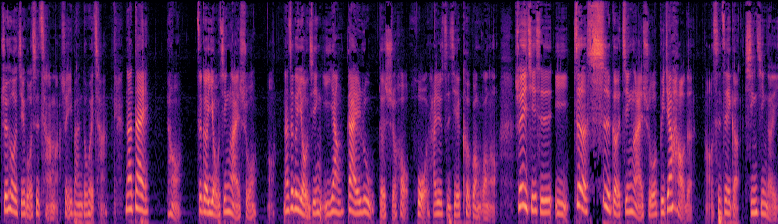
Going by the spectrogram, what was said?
最后的结果是差嘛，所以一般都会差。那带哦这个酉金来说哦，那这个酉金一样带入的时候，火它就直接克光光哦。所以其实以这四个金来说，比较好的好是这个辛金而已。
